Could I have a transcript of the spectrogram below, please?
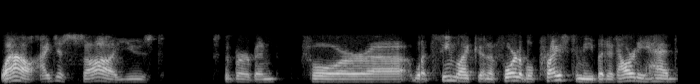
wow, I just saw a used Suburban for uh, what seemed like an affordable price to me, but it already had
